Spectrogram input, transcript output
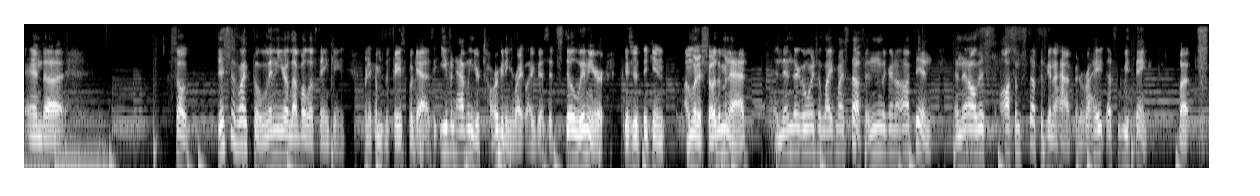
And uh, so this is like the linear level of thinking when it comes to Facebook ads. Even having your targeting right like this, it's still linear because you're thinking, I'm going to show them an ad and then they're going to like my stuff, and then they're going to opt in, and then all this awesome stuff is going to happen, right? That's what we think. But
